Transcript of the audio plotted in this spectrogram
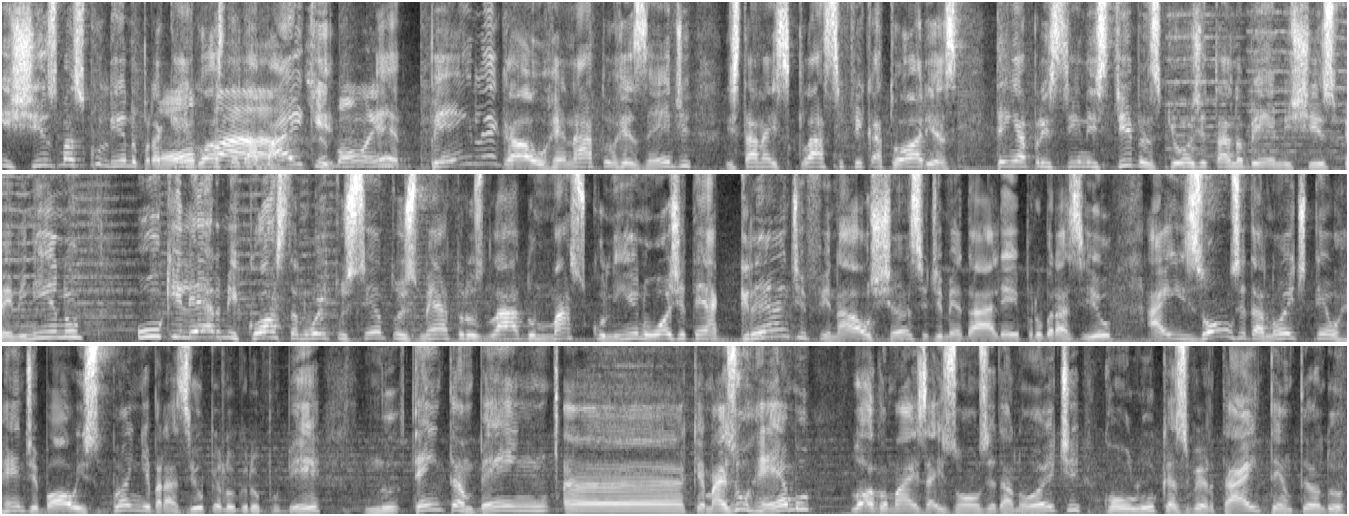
BMX masculino, para quem Opa, gosta da bike. É, bom, é, bem legal. O Renato Rezende está nas classificatórias. Tem a Priscila Stevens, que hoje está no BMX feminino. O Guilherme Costa no 800 metros lado masculino. Hoje tem a grande final, chance de medalha aí pro Brasil. Às 11 da noite tem o handball Espanha e Brasil pelo grupo B. Tem também, uh, que mais? O Remo, logo mais às 11 da noite, com o Lucas Vertain tentando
